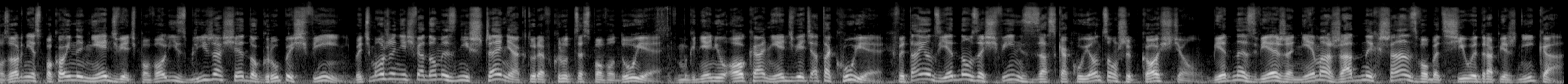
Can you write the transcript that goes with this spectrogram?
Pozornie spokojny niedźwiedź powoli zbliża się do grupy świń, być może nieświadomy zniszczenia, które wkrótce spowoduje. W mgnieniu oka niedźwiedź atakuje, chwytając jedną ze świń z zaskakującą szybkością. Biedne zwierzę nie ma żadnych szans wobec siły drapieżnika.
